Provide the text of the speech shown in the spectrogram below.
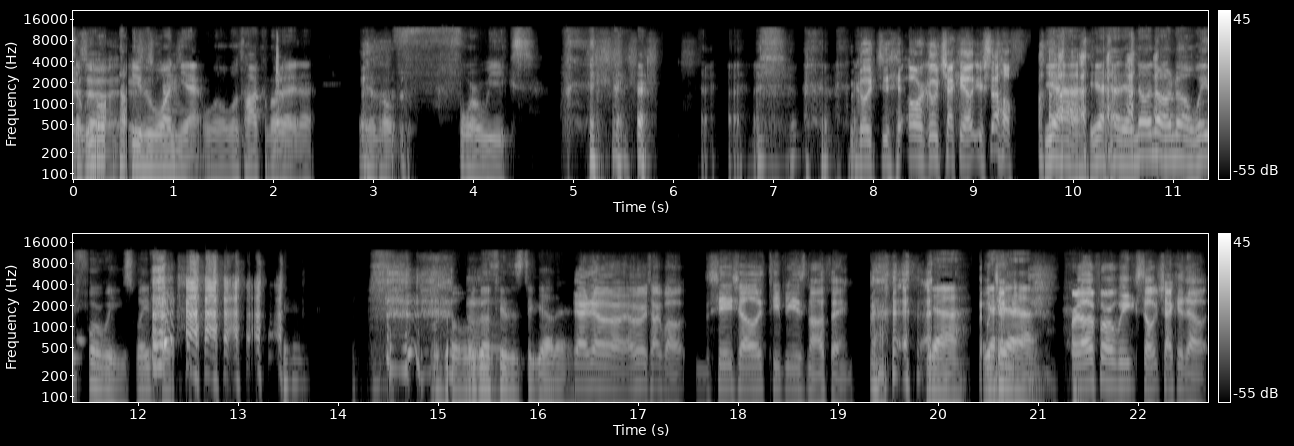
so we won't uh, tell you who won yet. We'll we'll talk about it uh, in about four weeks. go to, or go check it out yourself. yeah, yeah. No, no, no. Wait four weeks. Wait. For, we'll go we'll go through this together. Yeah, no, no, no. we're talking about the CHL TV is not a thing. yeah, yeah, yeah. For another four weeks, don't check it out.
